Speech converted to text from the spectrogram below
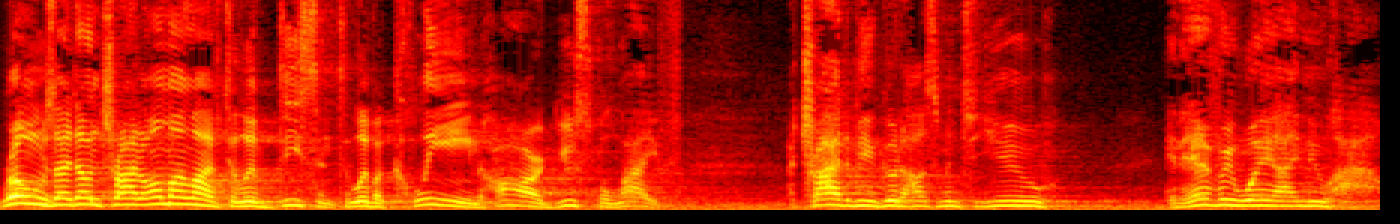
Rose, I done tried all my life to live decent, to live a clean, hard, useful life. I tried to be a good husband to you in every way I knew how.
